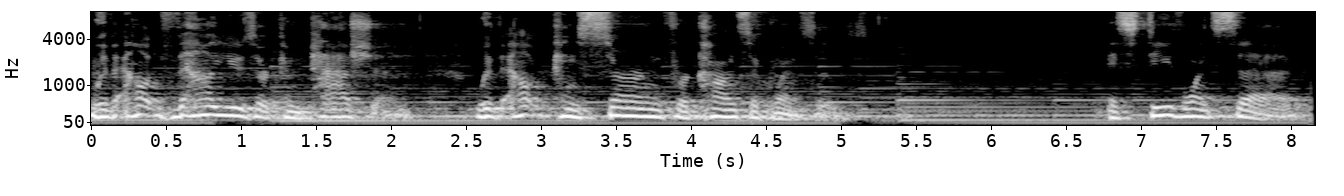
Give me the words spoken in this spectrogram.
without values or compassion, without concern for consequences. As Steve once said,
